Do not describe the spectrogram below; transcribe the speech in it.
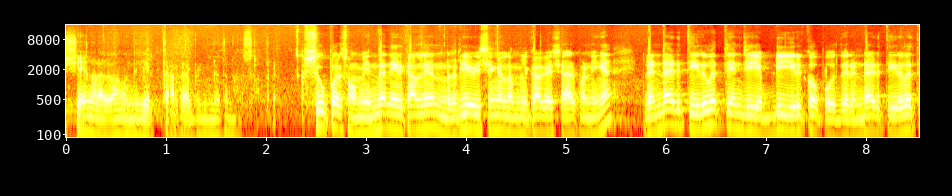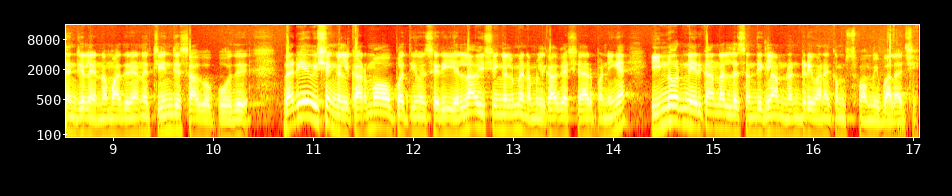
விஷயங்கள் எல்லாம் வந்து இருக்காது அப்படின்றத நான் சொல்கிறேன் சூப்பர் சுவாமி இந்த நேர்காணலையும் நிறைய விஷயங்கள் நம்மளுக்காக ஷேர் பண்ணீங்க. ரெண்டாயிரத்தி இருபத்தஞ்சு எப்படி இருக்க போகுது? ரெண்டாயிரத்தி இருபத்தஞ்சில் என்ன மாதிரியான சேஞ்சஸ் ஆக போகுது? நிறைய விஷயங்கள் கர்மாவை பற்றியும் சரி எல்லா விஷயங்களுமே நம்மளுக்காக ஷேர் பண்ணீங்க. இன்னொரு நேர்காணலில் சந்திக்கலாம். நன்றி வணக்கம் சுவாமி பாலாஜி.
